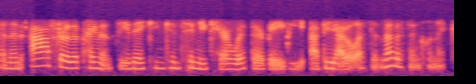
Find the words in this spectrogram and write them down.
and then after the pregnancy, they can continue care with their baby at the Adolescent Medicine Clinic.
